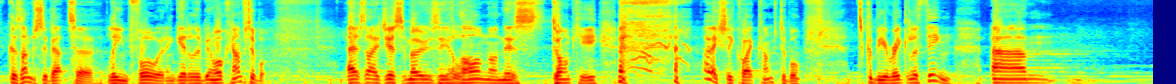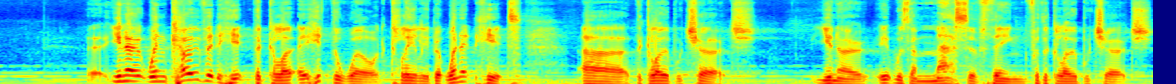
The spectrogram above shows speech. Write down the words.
because I'm just about to lean forward and get a little bit more comfortable as I just mosey along on this donkey. I'm actually quite comfortable. This could be a regular thing. Um, you know, when COVID hit the, glo- it hit the world clearly, but when it hit uh, the global church, you know, it was a massive thing for the global church.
